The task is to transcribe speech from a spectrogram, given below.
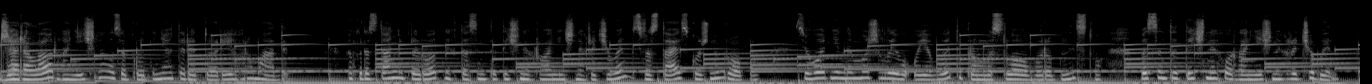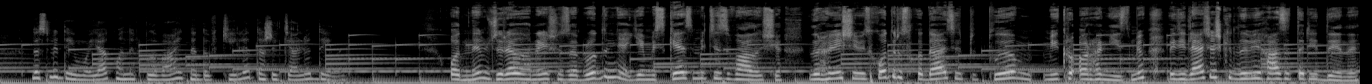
Джерела органічного забруднення території громади. Використання природних та синтетичних органічних речовин зростає з кожним роком. Сьогодні неможливо уявити промислове виробництво без синтетичних органічних речовин. Дослідимо, як вони впливають на довкілля та життя людини. Одним з джерел органічного забруднення є міське сміттєзвалище, де органічні відходи розкладаються під впливом мікроорганізмів, виділяючи шкідливі гази та рідини,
